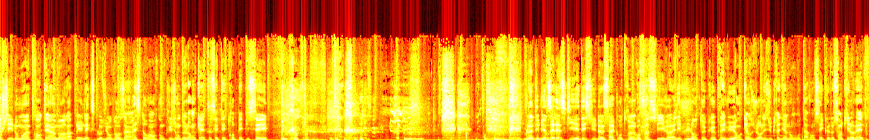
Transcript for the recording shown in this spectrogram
En Chine, au moins 31 morts après une explosion dans un restaurant. Conclusion de l'enquête, c'était trop épicé. Vladimir Zelensky est déçu de sa contre-offensive. Elle est plus lente que prévu. En 15 jours, les Ukrainiens n'ont avancé que de 100 km.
